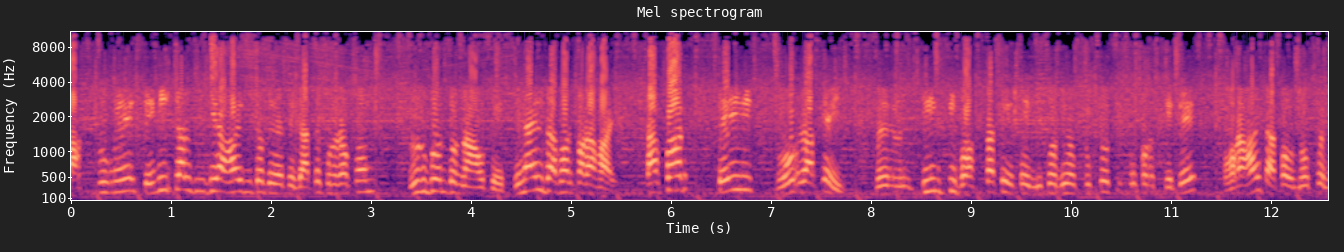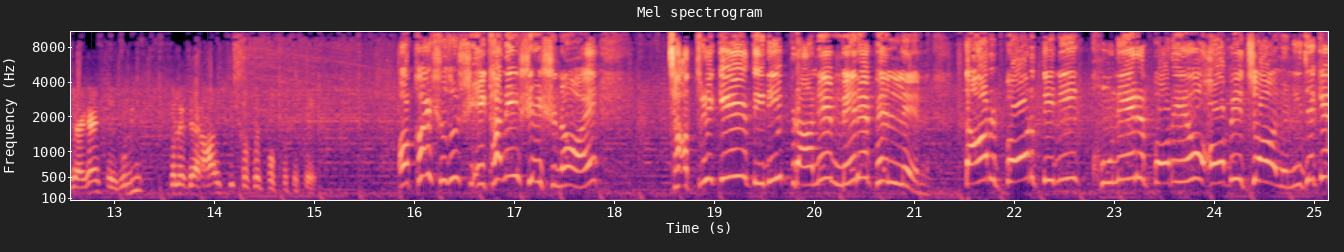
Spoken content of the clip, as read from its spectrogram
বাথরুমে কেমিক্যাল দিয়ে দেওয়া হয় মৃতদেহতে যাতে কোনো রকম দুর্গন্ধ না ওঠে। ফিনাইল ব্যবহার করা হয়। তারপর সেই ভোর রাতেই তিনটি বস্তাতে সেই মৃতদেহ টুকরো টুকরো করে কেটে ভরা হয়, তারপর অন্যত্র জায়গায় সেগুলি ফেলে দেওয়া হয় শিক্ষকের পক্ষ থেকে। অক্ষয়, শুধু এখানেই শেষ নয়, ছাত্রীকে তিনি প্রাণে মেরে ফেললেন। তারপর তিনি খুনের পরেও অবিচল, নিজেকে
